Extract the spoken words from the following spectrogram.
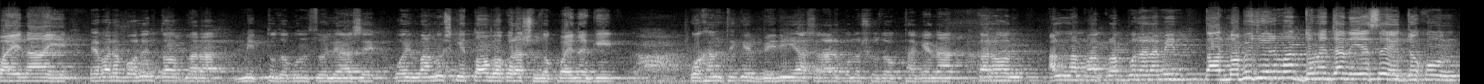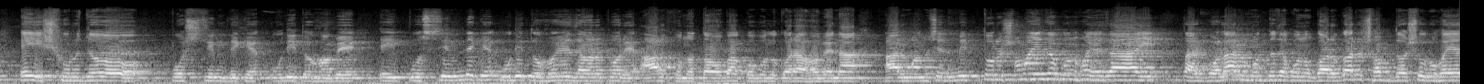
পাই নাই। এবারে বলেন তো আপনারা, মৃত্যু যখন চলে আসে, ওই মানুষ কি তবা করার সুযোগ পায় নাকি? ওখান থেকে বেরিয়ে আসার আর কোনো সুযোগ থাকে না। কারণ আল্লাহ পাক আলামিন তার নবীজির মাধ্যমে জানিয়েছে, যখন এই সূর্য পশ্চিম দিকে উদিত হবে। এই পশ্চিম দিকে উদিত হয়ে যাওয়ার পরে আর কোনো তওবা কবুল করা হবে না। আর মানুষের মৃত্যুর সময় যখন হয়ে যায় তার গলার মধ্যে যখন গরগর শব্দ শুরু হয়ে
